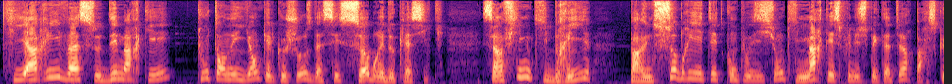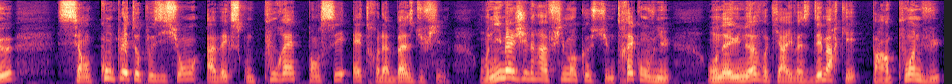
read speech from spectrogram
qui arrive à se démarquer tout en ayant quelque chose d'assez sobre et de classique. C'est un film qui brille par une sobriété de composition qui marque l'esprit du spectateur parce que c'est en complète opposition avec ce qu'on pourrait penser être la base du film. On imaginerait un film en costume très convenu, on a une œuvre qui arrive à se démarquer par un point de vue,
